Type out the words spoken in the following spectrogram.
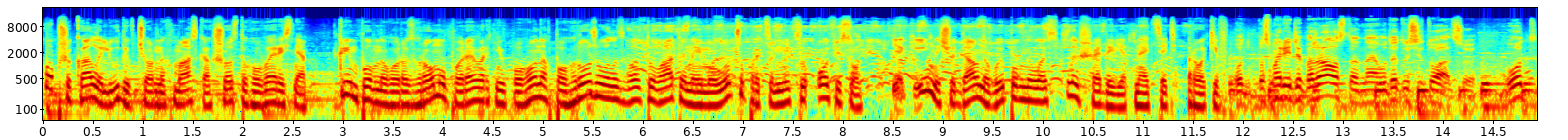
обшукали люди в чорних масках 6 вересня. Крім повного розгрому, перевертні в погонах погрожували зґвалтувати наймолодшу працівницю офісу, якій нещодавно виповнилось лише 19 років. Вот посмотрите, пожалуйста, на вот эту ситуацию. Вот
